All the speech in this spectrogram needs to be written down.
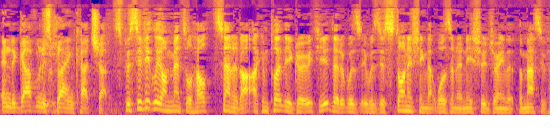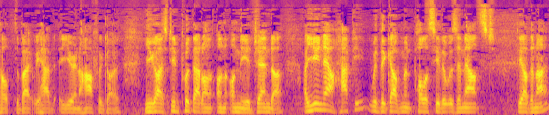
and the government is playing catch up. Specifically on mental health, Senator, I completely agree with you that it was it was astonishing that wasn't an issue during the, the massive health debate we had a year and a half ago. You guys did put that on, on, on the agenda. Are you now happy with the government policy that was announced the other night?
